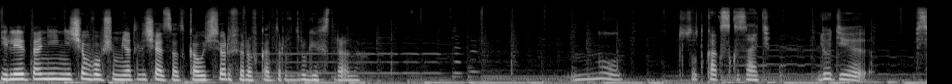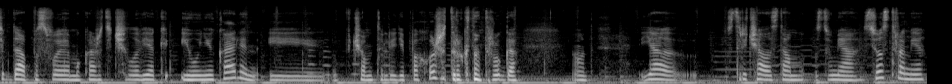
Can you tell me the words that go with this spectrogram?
Или это они ничем, в общем, не отличаются от каучсерферов, которые в других странах? Ну, тут как сказать, люди всегда по-своему, каждый человек и уникален, и в чем-то люди похожи друг на друга. Вот. Я встречалась там с двумя сестрами,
